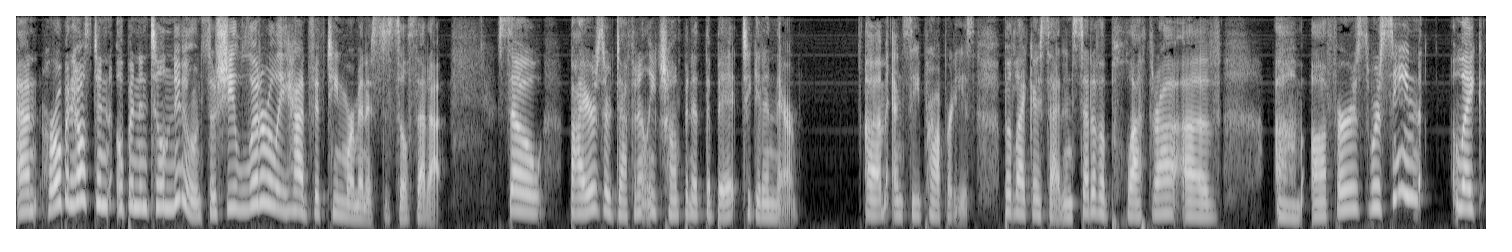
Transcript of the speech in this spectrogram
And her open house didn't open until noon. So she literally had 15 more minutes to still set up. So buyers are definitely chomping at the bit to get in there um, and see properties. But like I said, instead of a plethora of um, offers, we're seeing like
